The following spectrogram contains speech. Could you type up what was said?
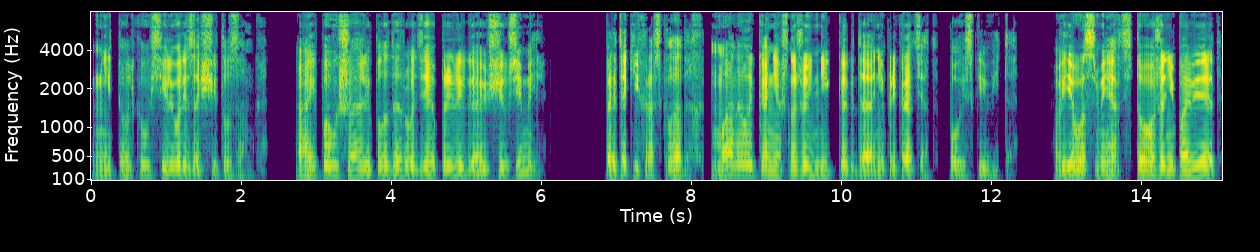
не только усиливали защиту замка, а и повышали плодородие прилегающих земель. При таких раскладах манелы, конечно же, никогда не прекратят поиски Вита. В его смерть тоже не поверят.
